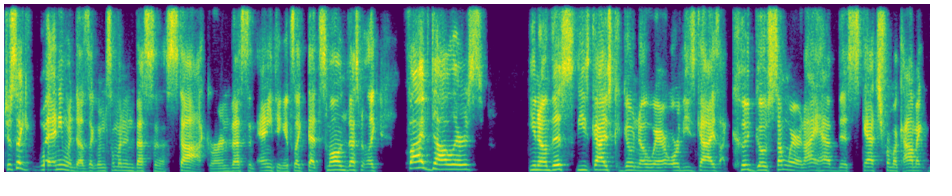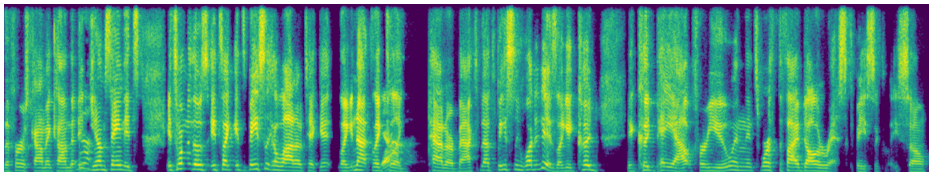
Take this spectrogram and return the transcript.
just like what anyone does, like when someone invests in a stock or invests in anything, it's like that small investment, like five dollars. You know, this these guys could go nowhere, or these guys like could go somewhere. And I have this sketch from a comic, the first comic con. That, Yeah. You know, what I'm saying it's it's one of those. It's like it's basically a lotto ticket, like not like Yeah. to like pat our backs, but that's basically what it is. Like it could it could pay out for you, and it's worth the five dollar risk, basically. So,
